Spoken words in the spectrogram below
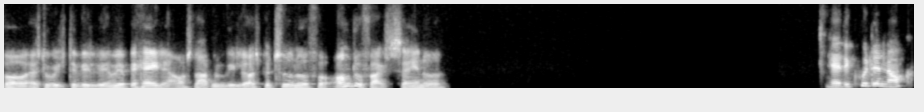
for altså du vil, det vil være mere behageligt afslappende, men vil det også betyde noget for, om du faktisk sagde noget? ja det kunne det nok.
